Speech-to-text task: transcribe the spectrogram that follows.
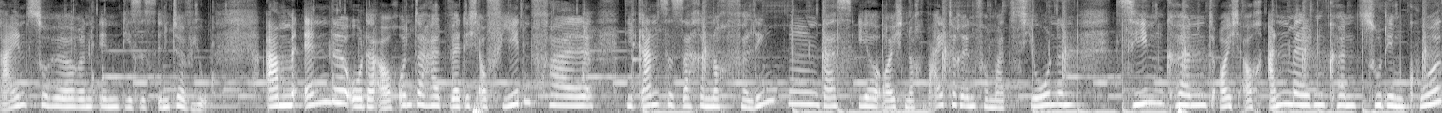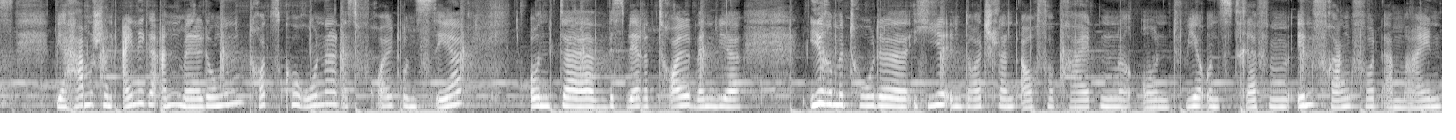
reinzuhören in dieses Interview. Am Ende oder auch unterhalb werde ich auf jeden Fall die ganze Sache noch verlinken, dass ihr euch noch weitere Informationen ziehen könnt, euch auch anmelden könnt zu dem Kurs. Wir haben schon einige Anmeldungen trotz Corona, das freut uns sehr. Und äh, es wäre toll, wenn wir Ihre Methode hier in Deutschland auch verbreiten und wir uns treffen in Frankfurt am Main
